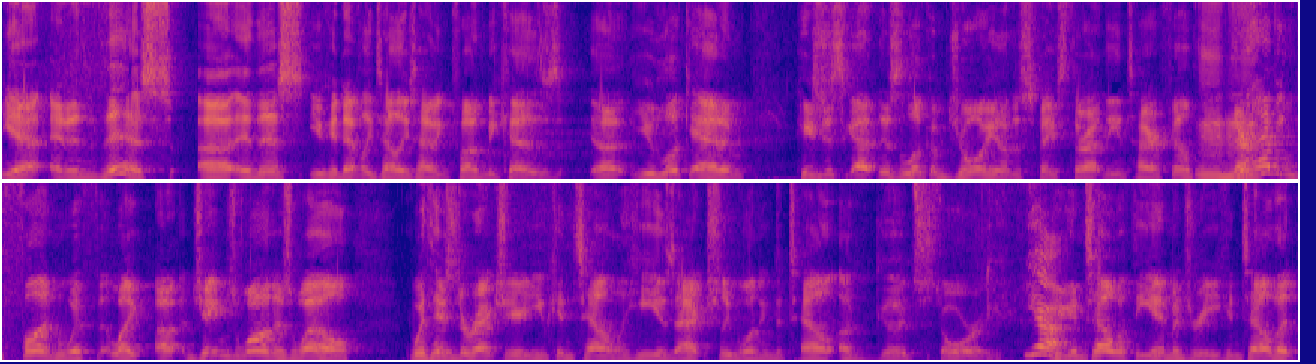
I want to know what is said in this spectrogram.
Yeah, and in this, uh, in this, you can definitely tell he's having fun because uh, you look at him. He's just got this look of joy on his face throughout the entire film. Mm-hmm. They're having fun with like uh, James Wan as well. With his direction here, you can tell he is actually wanting to tell a good story. Yeah. you can tell with the imagery. You can tell that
